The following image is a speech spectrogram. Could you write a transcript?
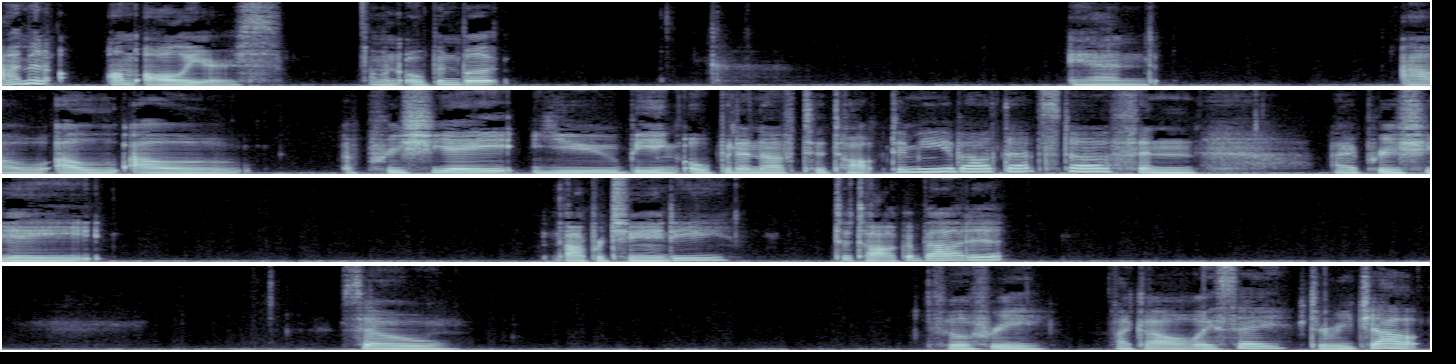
I'm an I'm all ears. I'm an open book. And I'll I'll I'll appreciate you being open enough to talk to me about that stuff and I appreciate opportunity to talk about it. So feel free, like I always say, to reach out.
